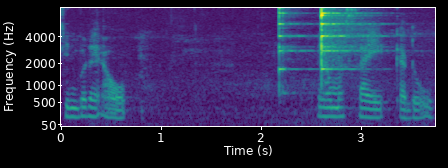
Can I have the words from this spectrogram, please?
กินไม่ได้เอาเอามาใส่กระดูก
